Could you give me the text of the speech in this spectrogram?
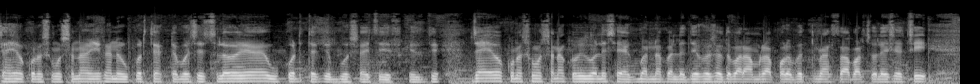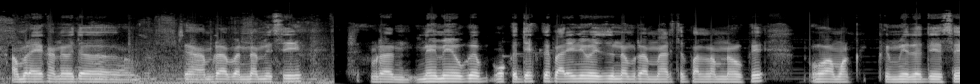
যাই হোক, কোনো সমস্যা না। এখানে উপর থেকে একটা বসেছিল উপর থেকে বসাইছে স্কেচ দিয়ে। যাই হোক, কোনো সমস্যা না, কবি বলেছে একবার না পারলে দেখো হতে পারে। আমরা পরবর্তী ম্যাচে আবার চলে এসেছি। আমরা এখানে ওই তো আমরা আবার নামেছি। আমরা নেমে ওকে ওকে দেখতে পারিনি, ওই জন্য আমরা মারতে পারলাম না ওকে। ও আমাকে মেরে দিয়েছে।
